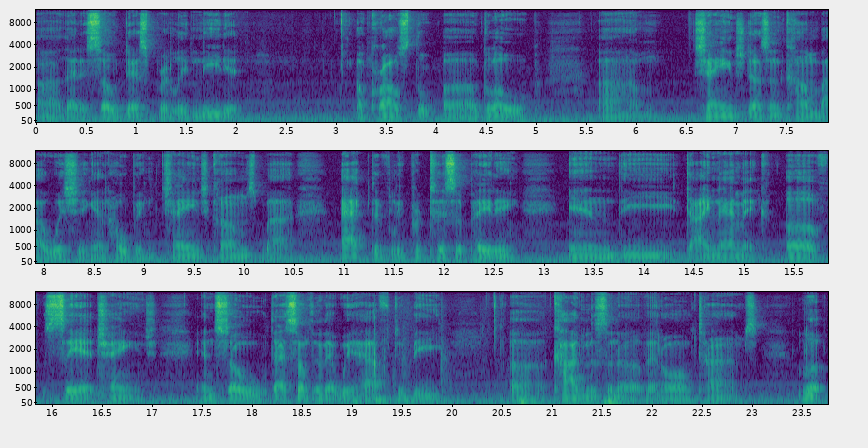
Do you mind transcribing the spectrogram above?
uh, that is so desperately needed across the uh, globe. Um, change doesn't come by wishing and hoping. Change comes by actively participating in the dynamic of said change. And so that's something that we have to be uh, cognizant of at all times. Look,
